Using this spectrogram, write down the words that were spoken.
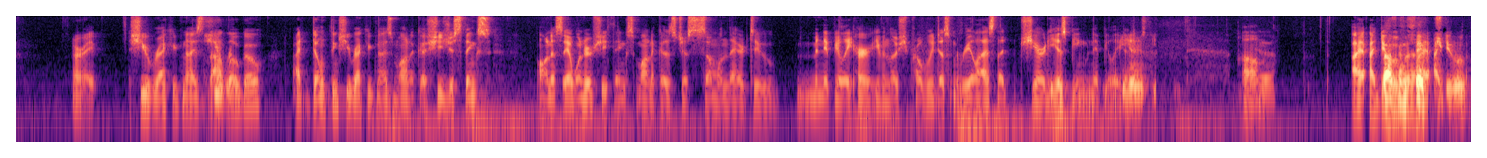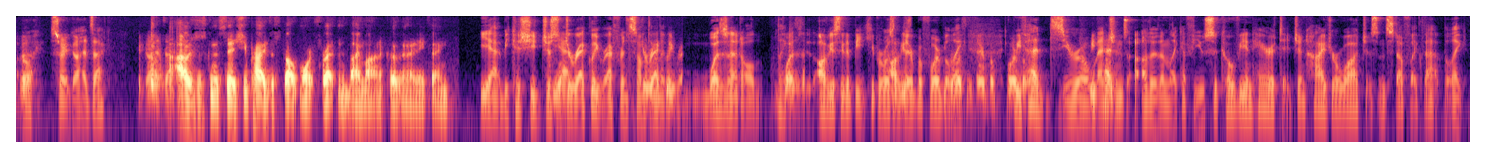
all right, she recognized She that re- logo. I don't think she recognized Monica. She just thinks, honestly, I wonder if she thinks Monica's just someone there to manipulate her, even though she probably doesn't realize that she already is being manipulated. is. Um, yeah. I I do. I was have gonna a- say- I, I do. Have, oh, uh, sorry. Go ahead, Zach. Go ahead, Zach. I was just gonna say she probably just felt more threatened by Monica than anything. Yeah, because she just Yeah. directly referenced something Directly that re- wasn't at all like. Wasn't- obviously, the beekeeper wasn't there before, but like there before, we've but had 0 we've had- mentions other than like a few Sokovian heritage and Hydra watches and stuff like that, but like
